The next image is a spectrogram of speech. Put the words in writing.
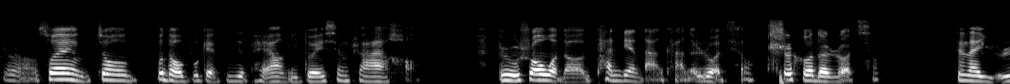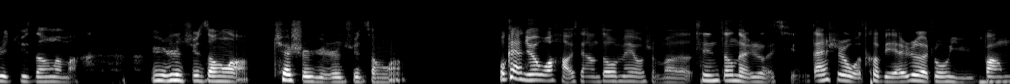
是啊，所以就不得不给自己培养一堆兴趣爱好，比如说我的探店打卡的热情，吃喝的热情，现在与日俱增了吗？与日俱增了，确实与日俱增了。我感觉我好像都没有什么新增的热情，但是我特别热衷于帮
